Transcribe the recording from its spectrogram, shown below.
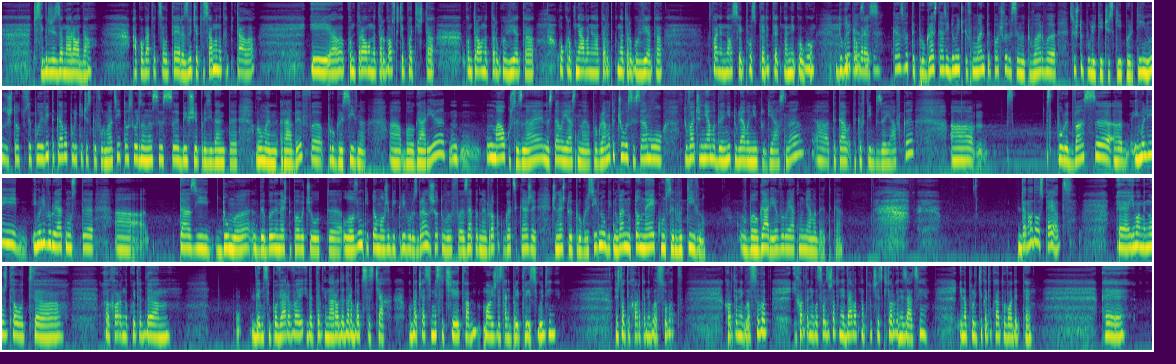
че се грижи за народа. А когато целта е развитието само на капитала и контрол на търговските пътища, контрол на търговията, укрупняване на, тър... на търговията, това не носи просперитет на никого Добре и прогрес. Казвате. Казвате прогрес, тази думичка в момента почва да се натоварва също политически и партийно, защото се появи такава политическа формация и то свързана с бившия президент Румен Радев, прогресивна България. Малко се знае, не става ясна програмата, чува се само това, че няма да е нито лява, нито дясна, такъв тип заявка. Според вас, а, има, ли, има ли вероятност а, тази дума да бъде нещо повече от лозунг и то може би криво разбран, защото в Западна Европа, когато се каже, че нещо е прогресивно, обикновено то не е консервативно. В България, вероятно, няма да е така. Дано да успеят. Е, имаме нужда от е, хора, на които да да им се повярва и да тръгне народа да работи с тях. Обаче аз си мисля, че това може да стане преди 30 години. Защото хората не гласуват. Хората не гласуват и хората не гласуват, защото не вярват на политическите организации и на политиката, която водят те. Е,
